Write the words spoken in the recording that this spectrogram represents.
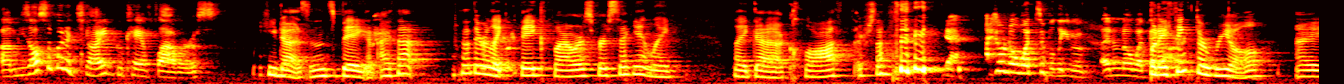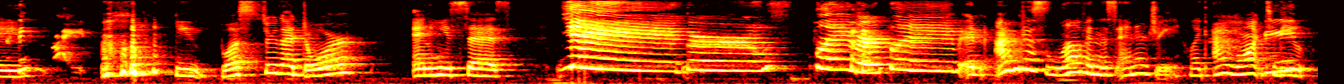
Um, he's also got a giant bouquet of flowers. He does, and it's big. And I thought I thought they were like fake flowers for a second, like like a cloth or something. Yeah, I don't know what to believe of. I don't know what. But I are. think they're real. I I think you're right. he busts through that door and he says, "Yay, girls! Flavor, flav!" And I'm just loving this energy. Like I want to be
